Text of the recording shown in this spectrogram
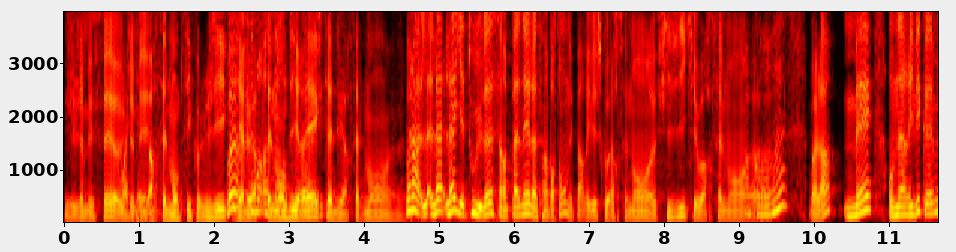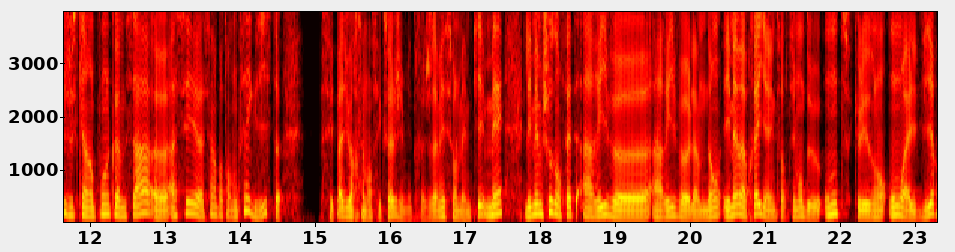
j'ai jamais fait euh, Ouais, il y a jamais le harcèlement psychologique, Voilà, il y a le harcèlement- direct, il y a du harcèlement. euh, voilà là là- il y a tout là c'est un panel assez important on n'est pas arrivé jusqu'au harcèlement euh, physique et au harcèlement euh, Encore. Voilà, mais on est arrivé quand même jusqu'à un point comme ça euh, assez assez important. Donc ça existe. C'est pas du harcèlement sexuel, je les mettrai jamais sur le même pied, mais les mêmes choses en fait arrivent euh, arrivent euh, là-dedans. Et même après, il y a un sentiment de honte que les gens ont à le dire.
